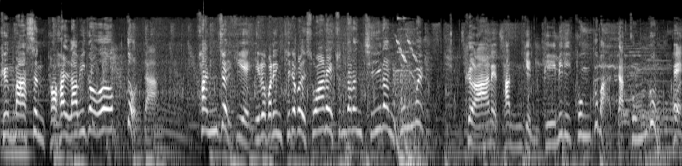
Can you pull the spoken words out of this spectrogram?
그 맛은 더할 나위가 없도다. 환절기에 잃어버린 기력을 소환해 준다는 진한 국물. 그 안에 담긴 비밀이 궁금하다. 궁금해.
